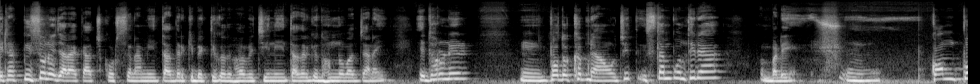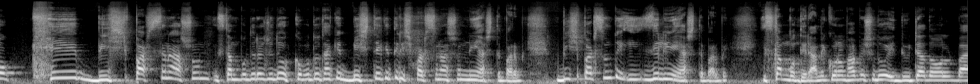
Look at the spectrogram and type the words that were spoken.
এটার পিছনে যারা কাজ করছেন, আমি তাদেরকে ব্যক্তিগতভাবে চিনি, তাদেরকে ধন্যবাদ জানাই। এ ধরনের পদক্ষেপ নেওয়া উচিত। ইসলামপন্থীরা মানে কমপক্ষে বিশ পার্সেন্ট আসন ইসলামপন্থীরা যদি ঐক্যবদ্ধ থাকে, বিশ থেকে তিরিশ পার্সেন্ট আসন নিয়ে আসতে পারবে। বিশ পার্সেন্ট তো ইজিলি নিয়ে আসতে পারবে ইসলামপন্থীরা। আমি কোনোভাবে শুধু এই দুইটা দল বা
